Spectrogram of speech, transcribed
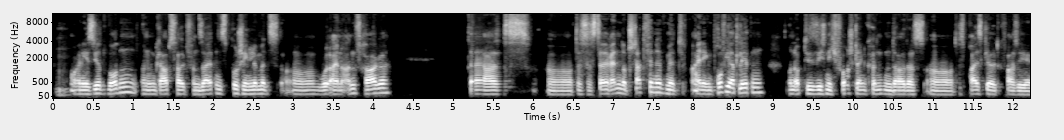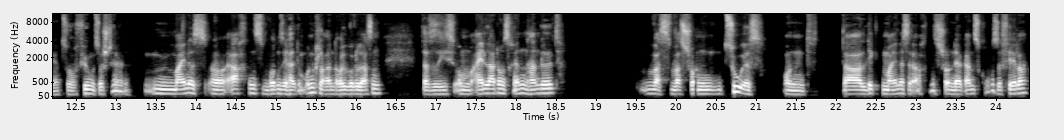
mhm. organisiert wurden. Und dann gab es halt von seitens Pushing Limits äh, wohl eine Anfrage, dass, äh, dass das Rennen dort stattfindet mit einigen Profiathleten und ob die sich nicht vorstellen könnten, da das, äh, das Preisgeld quasi zur Verfügung zu stellen. Meines äh, Erachtens wurden sie halt im Unklaren darüber gelassen, dass es sich um Einladungsrennen handelt, was, was schon zu ist. Und da liegt meines Erachtens schon der ganz große Fehler,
